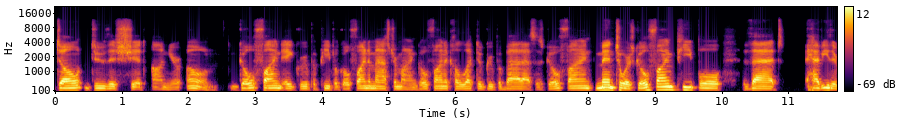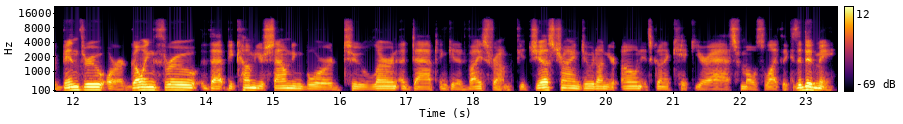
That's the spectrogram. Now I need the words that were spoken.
don't do this shit on your own. Go find a group of people. Go find a mastermind. Go find a collective group of badasses. Go find mentors. Go find people that have either been through or are going through that become your sounding board to learn, adapt, and get advice from. If you just try and do it on your own, it's going to kick your ass most likely because it did me.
